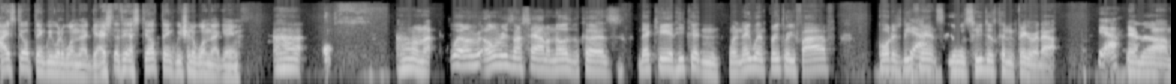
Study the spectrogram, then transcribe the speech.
I still think we would have won that game. I, st- I still think we should have won that game. Uh, I don't know. Well, the only reason I say I don't know is because that kid he couldn't when they went three three five quarters Yeah. defense. It was he just couldn't figure it out. Yeah. And um,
